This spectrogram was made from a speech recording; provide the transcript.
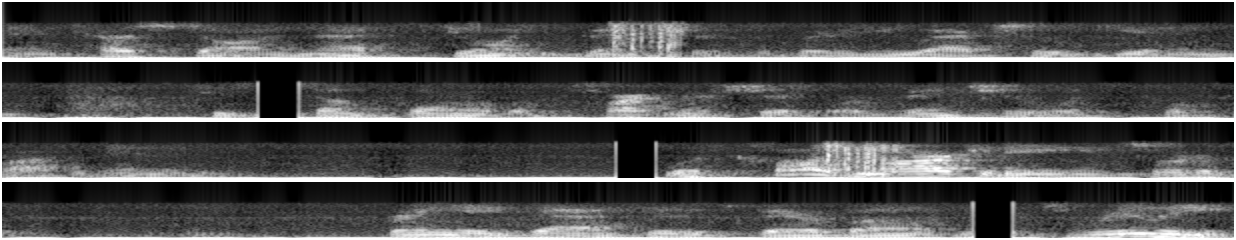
Anne touched on, and that's joint ventures, where you actually get into some form of a partnership or venture with for-profit entities. With cause marketing, and sort of bringing it down to its bare bones, it's really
